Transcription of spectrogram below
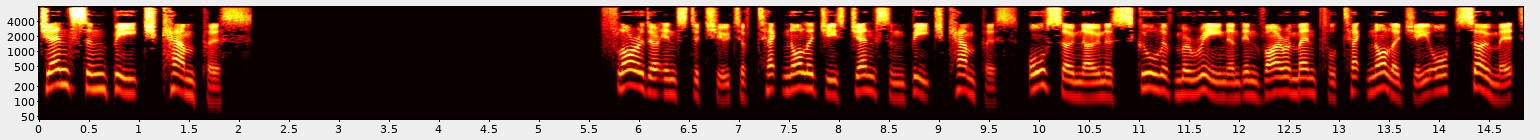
Jensen Beach campus Florida Institute of Technology's Jensen Beach campus, also known as School of Marine and Environmental Technology or SOMET,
